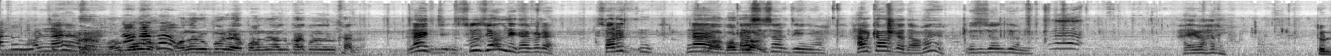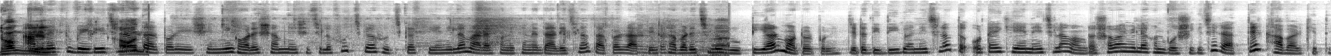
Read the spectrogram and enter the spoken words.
আলু না। ও বাবু, মনের উপরে কোনোদিন আলু খায় কোনোদিন খায় না। নাই শুধু জল দিখাই বেটা। সরে না লাও। সর দিয়ে হালকা হালকা দাও হ্যাঁ? বেশি জল দিও না। হাই বাহারে। ঢক দিয়ে আমরা একটু বেরিয়েছিলাম তারপরে এসে নিয়ে ঘরের সামনে এসেছিল ফুচকা ফুচকা খেয়ে নিলাম আর এখন এখানে দাঁড়িয়েছিলাম। তারপর রাতের খাবারে ছিল রুটি আর মটর পনির যেটা দিদিই বানিয়েছিল তো ওটাই খেয়ে নিয়েছিলাম। আমরা সবাই মিলে এখন বসে গেছি রাতের খাবার খেতে।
